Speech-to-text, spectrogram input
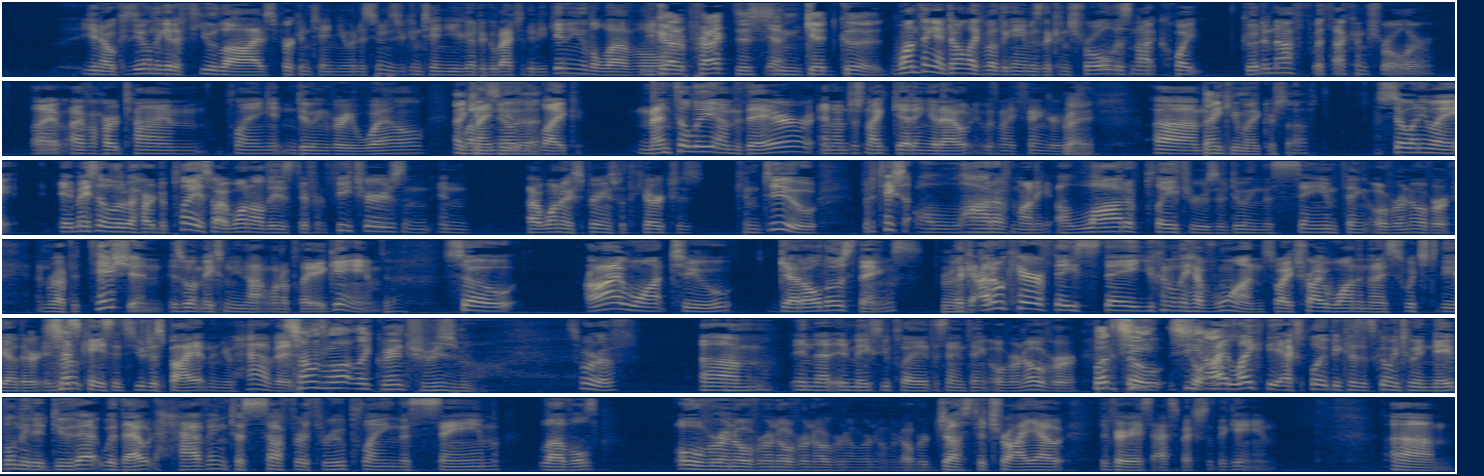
you know, because you only get a few lives per continue, and as soon as you continue, you got to go back to the beginning of the level. You got to practice Yeah. and get good. One thing I don't like about the game is the control is not quite good enough with that controller. I, I have a hard time playing it and doing very well I when I know that. like mentally I'm there and I'm just not getting it out with my fingers. Right. Um, Thank you, Microsoft. so anyway, it makes it a little bit hard to play. So I want all these different features and, and I want to experience what the characters can do. But it takes a lot of money, a lot of playthroughs of doing the same thing over and over. And repetition is what makes me not want to play a game. Yeah. So I want to get all those things. Right. Like I don't care if they say you can only have one. So I try one and then I switch to the other. In So- this case, it's you just buy it and then you have it. Sounds a lot like Gran Turismo. Sort of. Um, in that it makes you play the same thing over and over. Mm-hmm. But so, see- see, so I, I- like the exploit because it's going to enable me to do that without having to suffer through playing the same levels over and over and over and over and over and over and over just to try out the various aspects of the game. Um,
